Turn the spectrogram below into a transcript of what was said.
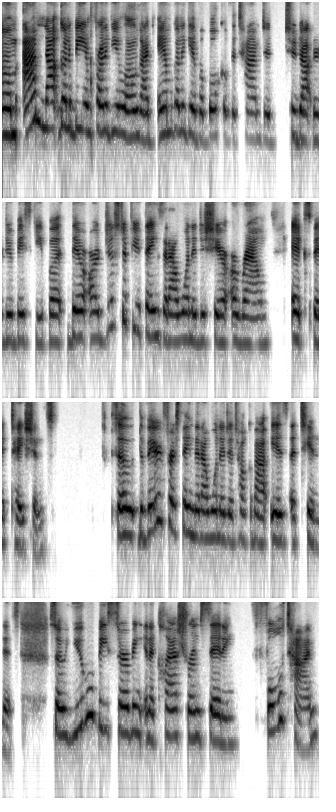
Um, I'm not going to be in front of you long. I am going to give a bulk of the time to, to Dr. Dubisky, but there are just a few things that I wanted to share around expectations. So, the very first thing that I wanted to talk about is attendance. So, you will be serving in a classroom setting full time.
